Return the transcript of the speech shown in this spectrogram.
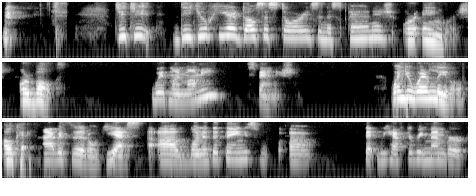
Gigi, did you hear those stories in Spanish or English or both? With my mommy, Spanish. When you were little, okay. I was little, yes. Uh, one of the things uh, that we have to remember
